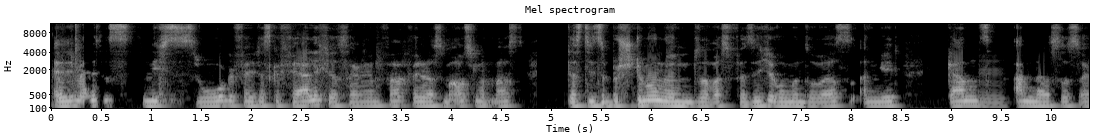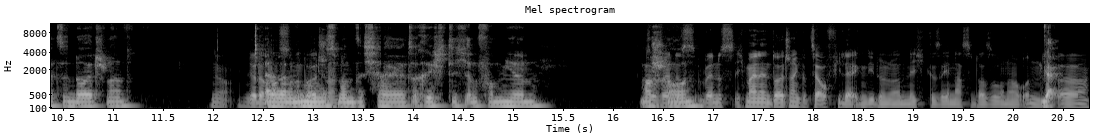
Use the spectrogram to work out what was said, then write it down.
Also ich meine, es ist nicht so gefährlich. Das Gefährliche ist halt einfach, wenn du das im Ausland machst, dass diese Bestimmungen, so was Versicherungen und sowas angeht, ganz mhm. anders ist als in Deutschland. Ja, ja dann also, muss man sich halt richtig informieren. Mal so, schauen. Wenn es, ich meine, in Deutschland gibt es ja auch viele Ecken, die du noch nicht gesehen hast oder so, ne? Und ja. äh,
